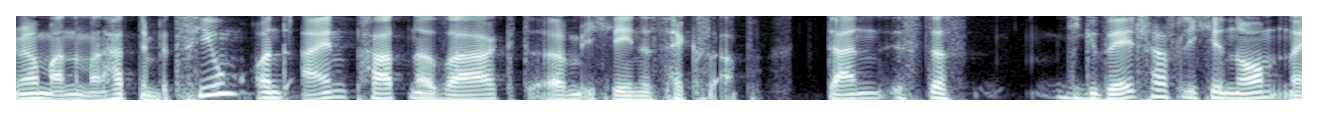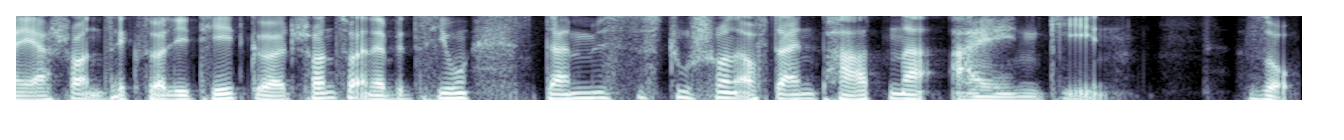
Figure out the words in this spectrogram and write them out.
ja, man, man hat eine Beziehung und ein Partner sagt, ähm, ich lehne Sex ab. Dann ist das die gesellschaftliche Norm, naja, schon, Sexualität gehört schon zu einer Beziehung, da müsstest du schon auf deinen Partner eingehen. So,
